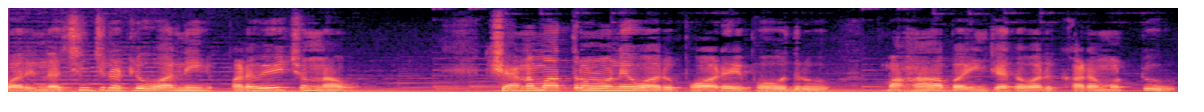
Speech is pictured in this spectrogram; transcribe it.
వారి నశించినట్లు వారిని పడవేచున్నావు. క్షణమాత్రంలోనే వారు పాడైపోవుదురు. మహాభయం చేత వారు కడముట్టు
